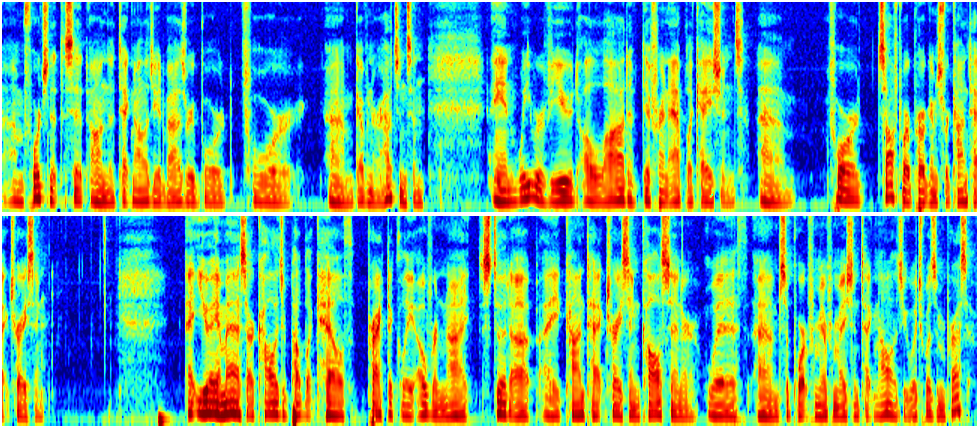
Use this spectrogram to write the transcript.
I'm fortunate to sit on the technology advisory board for um, Governor Hutchinson, and we reviewed a lot of different applications um, for software programs for contact tracing. At UAMS, our College of Public Health practically overnight stood up a contact tracing call center with um, support from information technology, which was impressive.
